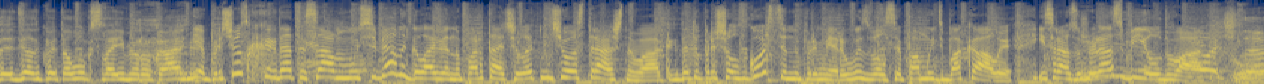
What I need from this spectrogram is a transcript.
э, делать какой-то лук своими руками. Не, прическа, когда ты сам у себя на голове напортачил, это ничего страшного. А когда ты пришел в гости, например, и вызвался помыть бокалы, и сразу же разбил два, Точно.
